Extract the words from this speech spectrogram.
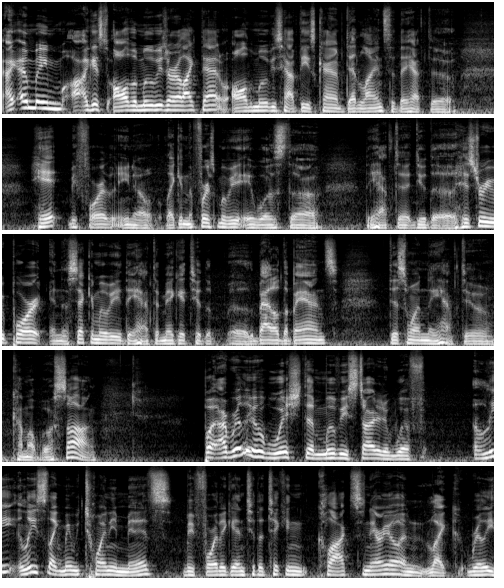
I, I mean, I guess all the movies are like that. All the movies have these kind of deadlines that they have to hit before you know, like in the first movie, it was the they have to do the history report. In the second movie, they have to make it to the uh, the battle of the bands. This one, they have to come up with a song. But I really wish the movie started with at least, like maybe 20 minutes before they get into the ticking clock scenario and like really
